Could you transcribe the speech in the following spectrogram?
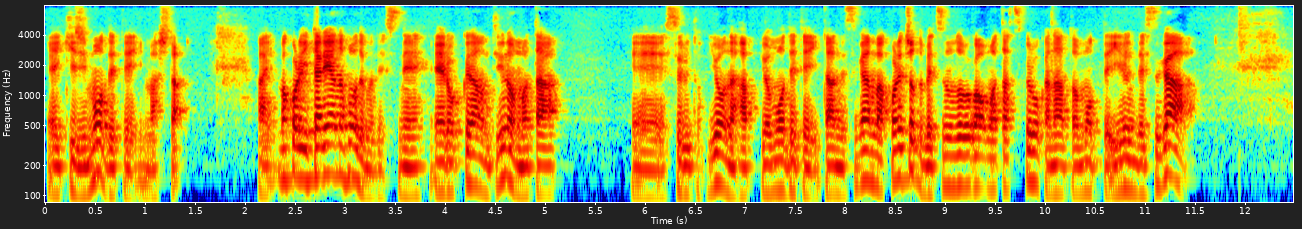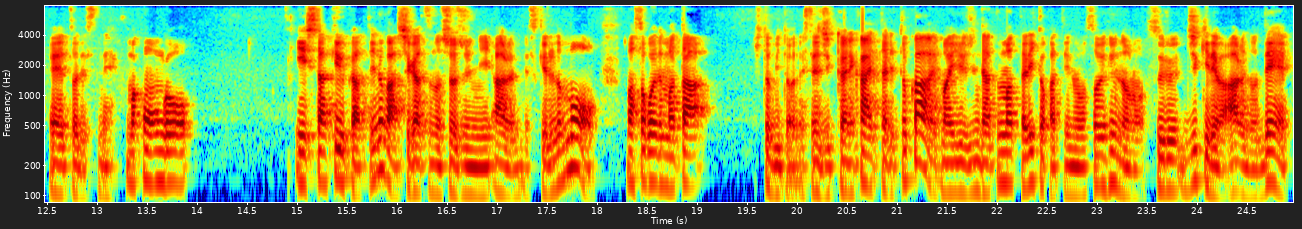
え記事も出ていました。はい。まあ、これイタリアの方でもですね、ロックダウンっていうのをまた、えー、するというような発表も出ていたんですが、まあ、これちょっと別の動画をまた作ろうかなと思っているんですが、えっ、ー、とですね、まあ、今後、イースター休暇っていうのが4月の初旬にあるんですけれども、まあ、そこでまた人々はですね、実家に帰ったりとか、まあ、友人で集まったりとかっていうのをそういうふうなのをする時期ではあるので、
